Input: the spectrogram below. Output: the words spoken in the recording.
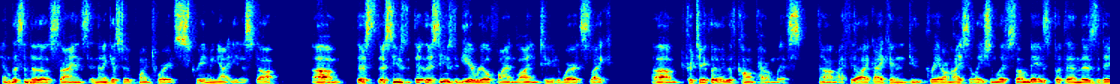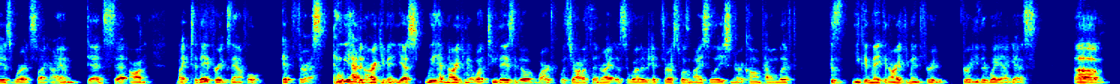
and listen to those signs, and then it gets to a point to where it's screaming at you to stop. Um, there's there seems there, there seems to be a real fine line too, to where it's like, um, particularly with compound lifts. Um, I feel like I can do great on isolation lifts some days, but then there's the days where it's like I am dead set on, like today, for example, hip thrust. And we had an argument. Yes, we had an argument what two days ago, Mark, with Jonathan, right, as to whether hip thrust was an isolation or a compound lift, because you could make an argument for for either way, I guess. Um,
